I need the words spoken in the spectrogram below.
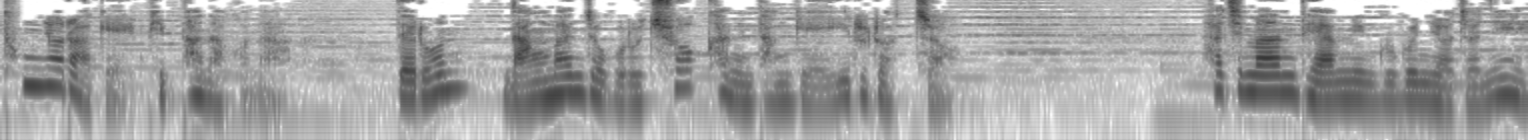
통렬하게 비판하거나 때론 낭만적으로 추억하는 단계에 이르렀죠. 하지만 대한민국은 여전히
